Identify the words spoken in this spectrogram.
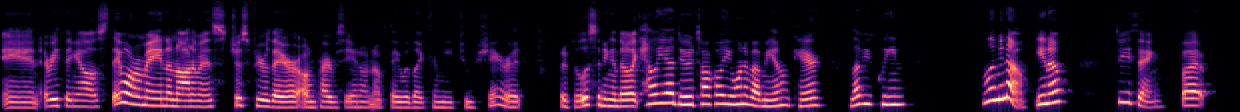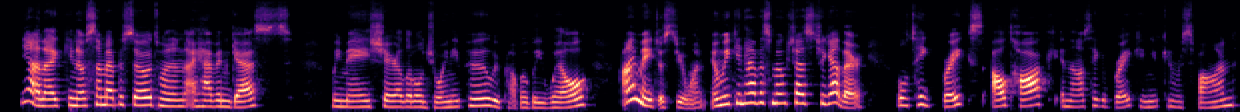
and everything else, they will remain anonymous just for their own privacy. I don't know if they would like for me to share it, but if they're listening and they're like, hell yeah, dude, talk all you want about me. I don't care. Love you, queen. Let me know, you know? Do your thing. But yeah, and like, you know, some episodes when I have in guests, we may share a little joiny poo. We probably will. I may just do one and we can have a smoke test together. We'll take breaks. I'll talk and then I'll take a break and you can respond.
